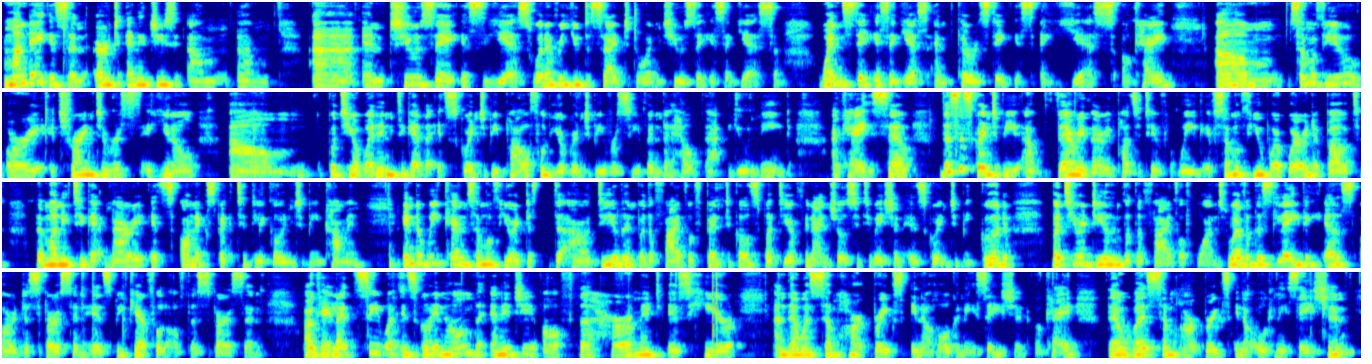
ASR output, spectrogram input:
Monday is an earth energy um, um, uh, and Tuesday is yes. Whatever you decide to do on Tuesday is a yes. Wednesday is a yes and Thursday is a yes okay? Um, some of you are trying to you know um, put your wedding together. It's going to be powerful. You're going to be receiving the help that you need okay? So this is going to be a very very positive week. If some of you were worried about the money to get married it's unexpectedly going to be coming. In the weekend some of you are uh, dealing with the five of Pentacles but your financial situation is going to be good but you're dealing with the five of wands. Whoever this lady is or this person is be careful of this person. Okay let's see what is going on. The energy of the hermit is here and there was some heartbreaks in an organization okay? There was some heartbreaks in an organization.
